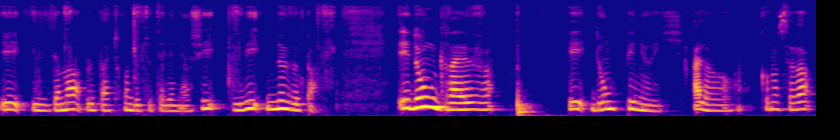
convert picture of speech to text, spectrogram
Et évidemment, le patron de Total Energy, lui, ne veut pas. Et donc, grève et donc pénurie. Alors, comment ça va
